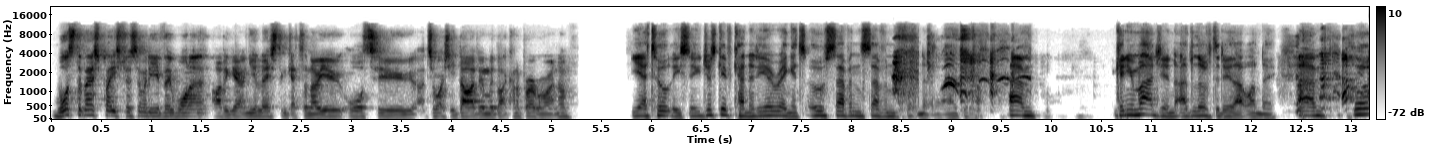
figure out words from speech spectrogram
what's the best place for somebody if they want to either get on your list and get to know you or to to actually dive in with that kind of program right now? Yeah, totally. So you just give Kennedy a ring. It's 077. um, can you imagine? I'd love to do that one day. Um, so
